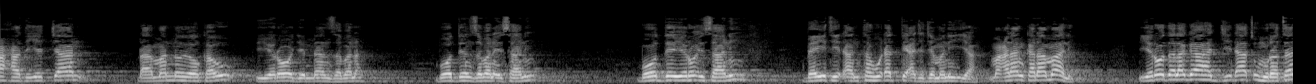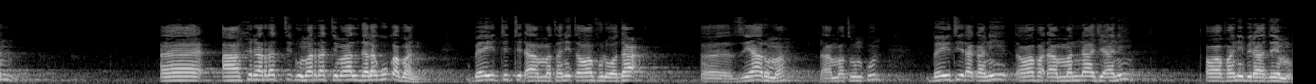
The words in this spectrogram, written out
ahad jechaan dhaamannoo yookaan yeroo jennaan zabana booddeen zabana isaanii booddee yeroo isaanii beeytiidhaan tahuudhatti ajajamaniyya macnaan kanaa maali yeroo dalagaa hajjiidhaa xumuratan aakhira irratti dhumarratti maal dalaguu qaban beeytitti dhaammatanii xawaaful wadaa ziyaaruma dhaammatuun kun beeytii dhaqanii xawaafa dhaammannaa je'anii xawaafanii biraa deemu.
